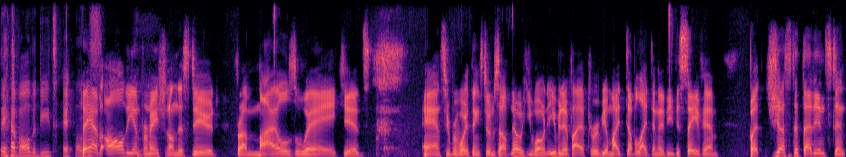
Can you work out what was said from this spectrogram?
they have all the details. They have all the information on this dude from miles away, kids. And Superboy thinks to himself, no, he won't, even if I have to reveal my double identity to save him. But just at that instant,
